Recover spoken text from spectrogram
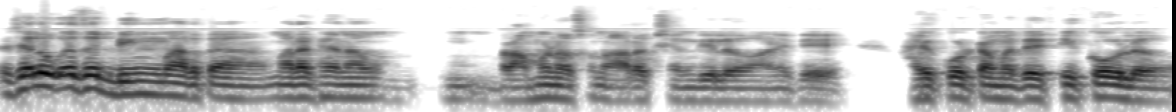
कशा लोकांचं डिंग मारता मराठ्यांना ब्राह्मण असून आरक्षण दिलं आणि ते हायकोर्टामध्ये टिकवलं?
